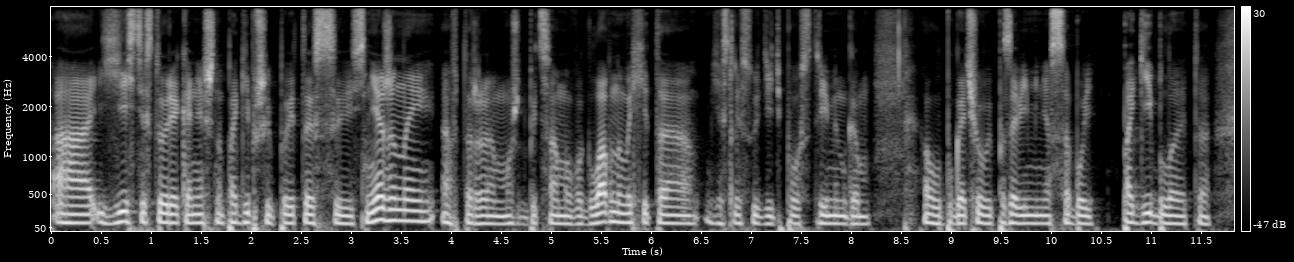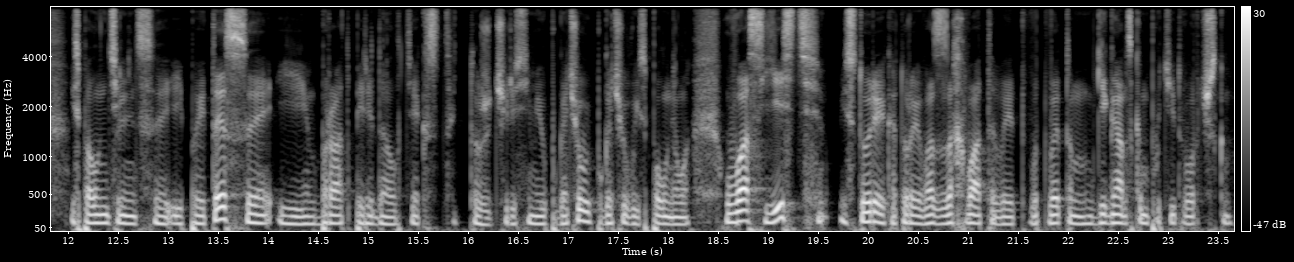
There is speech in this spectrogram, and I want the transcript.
А есть история, конечно, погибшей поэтессы Снежиной, автора, может быть, самого главного хита, если судить по стримингам Аллы Пугачевой «Позови меня с собой». Погибла эта исполнительница и поэтесса, и брат передал текст тоже через семью Пугачевой. Пугачева исполнила. У вас есть история, которая вас захватывает вот в этом гигантском пути творческом?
